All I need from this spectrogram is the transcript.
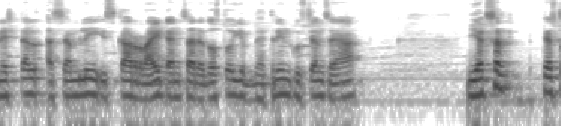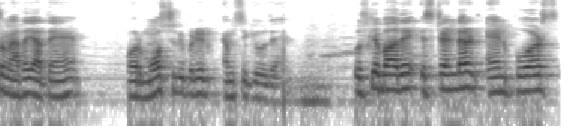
नेशनल असेंबली इसका राइट right आंसर है। दोस्तों, ये बेहतरीन क्वेश्चन है। ये अक्सर टेस्टों में आते जाते हैं और मोस्ट रिपीटेड एम हैं। उसके बाद है standard and poor's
